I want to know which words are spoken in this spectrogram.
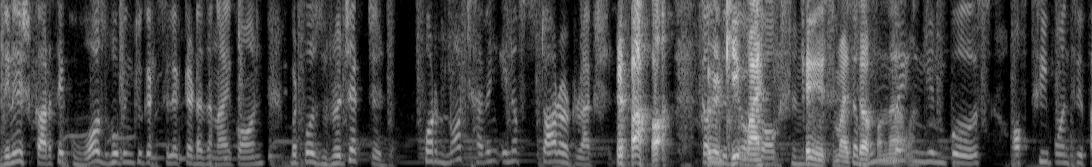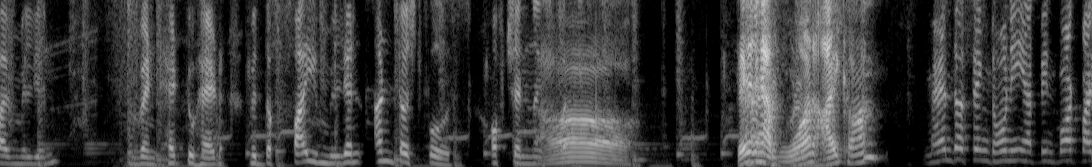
Dinesh Karthik was hoping to get selected as an icon, but was rejected for not having enough star attraction. I'm gonna keep my auction, opinions to the myself on that one. Indian purse of 3.35 million went head to head with the 5 million untouched purse of Chennai Oh, they didn't have one icon. Mahendra Singh Dhoni has been bought by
